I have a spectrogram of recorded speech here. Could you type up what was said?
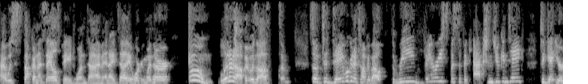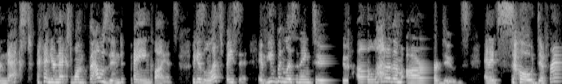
I was stuck on a sales page one time, and I tell you, working with her, boom, lit it up. It was awesome. So today we're going to talk about three very specific actions you can take to get your next and your next 1000 paying clients. Because let's face it, if you've been listening to a lot of them are dudes and it's so different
